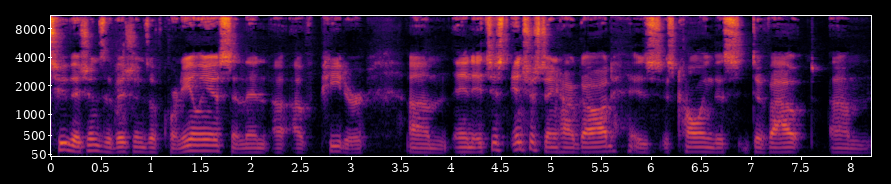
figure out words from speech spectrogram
two visions the visions of Cornelius and then of Peter. Um, and it's just interesting how God is, is calling this devout um,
